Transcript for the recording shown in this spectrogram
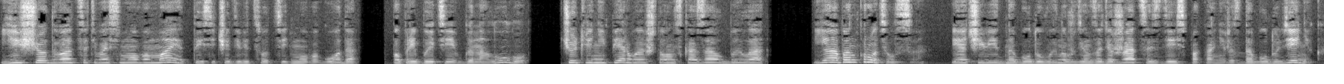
Еще 28 мая 1907 года по прибытии в Гонолулу Чуть ли не первое, что он сказал, было «Я обанкротился и, очевидно, буду вынужден задержаться здесь, пока не раздобуду денег».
